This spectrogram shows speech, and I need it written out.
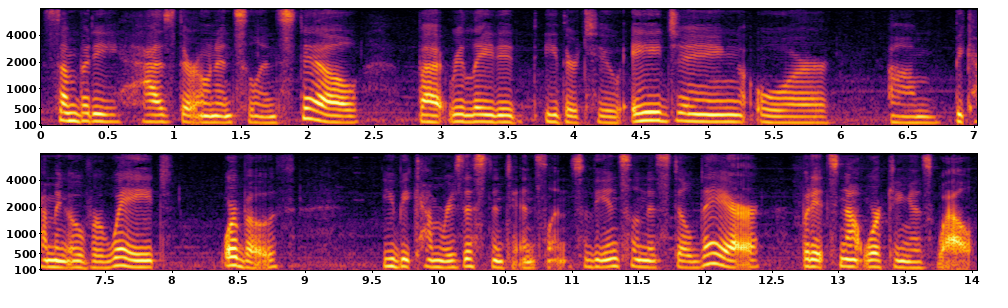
somebody has their own insulin still, but related either to aging or um, becoming overweight, or both, you become resistant to insulin. So the insulin is still there, but it's not working as well.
